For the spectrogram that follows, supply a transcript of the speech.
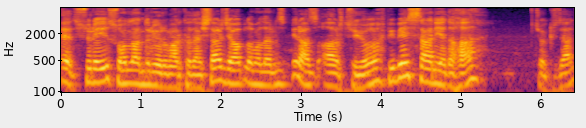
Evet süreyi sonlandırıyorum arkadaşlar. Cevaplamalarınız biraz artıyor. Bir 5 saniye daha. Çok güzel.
